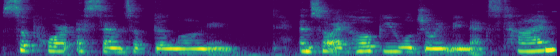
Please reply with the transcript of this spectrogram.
support a sense of belonging. And so I hope you will join me next time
